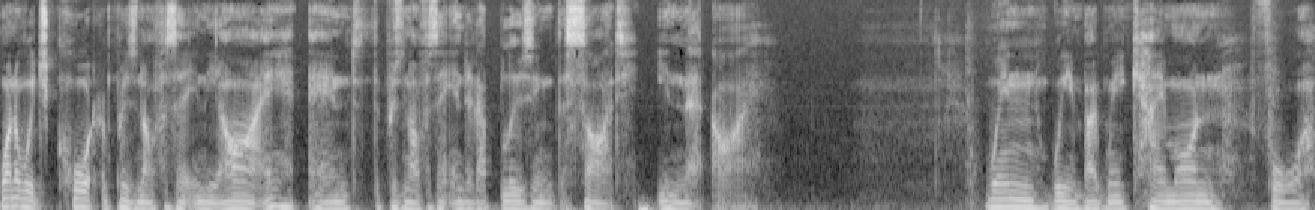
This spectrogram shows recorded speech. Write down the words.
one of which caught a prison officer in the eye, and the prison officer ended up losing the sight in that eye. When William Bugmy came on for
